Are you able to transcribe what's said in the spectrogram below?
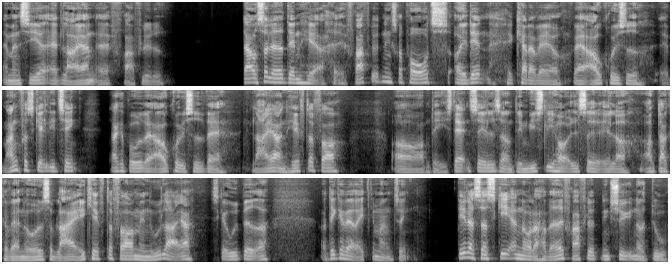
at man siger, at lejeren er fraflyttet. Der er jo så lavet den her øh, fraflytningsrapport, og i den øh, kan der være, være afkrydset øh, mange forskellige ting. Der kan både være afkrydset, hvad lejeren hæfter for, og om det er istandsættelse, om det er misligeholdelse, eller om der kan være noget, som lejer ikke hæfter for, men udlejer skal udbedre. Og det kan være rigtig mange ting. Det, der så sker, når der har været et fraflytningssyn, og du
